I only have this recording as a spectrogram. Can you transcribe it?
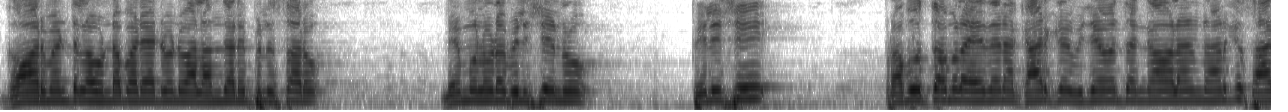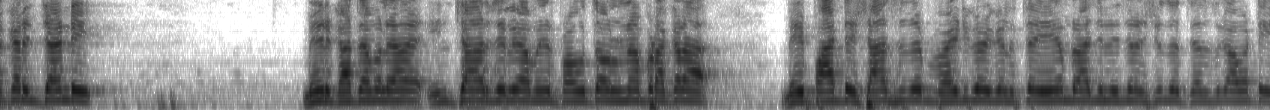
గవర్నమెంట్లో ఉండబడేటువంటి వాళ్ళందరినీ పిలుస్తారు. మిమ్మల్ని కూడా పిలిచిండ్రు. పిలిచి ప్రభుత్వంలో ఏదైనా కార్యక్రమం విజయవంతం కావాలనడానికి సహకరించండి. మీరు గతంలో ఇన్ఛార్జీలుగా మీరు ప్రభుత్వంలో ఉన్నప్పుడు అక్కడ మీ పార్టీ శాసనసభ్యులు బయటకు గెలిస్తే ఏం రాజనీతి నడిచిందో తెలుసు కాబట్టి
